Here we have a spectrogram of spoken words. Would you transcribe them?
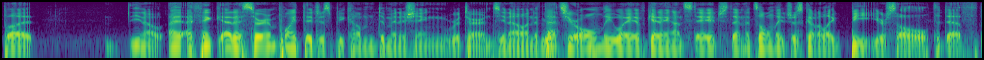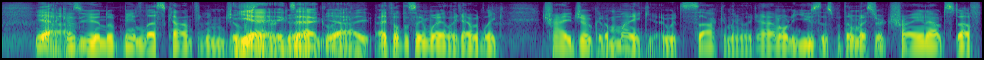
but you know, I, I think at a certain point they just become diminishing returns, you know, and if Yeah. that's your only way of getting on stage, then it's only just gonna like beat your soul to death. Yeah, because you end up being less confident in jokes. Um, Yeah, good. exactly. Yeah, I, I felt the same way. Like I would like try a joke at a mic, it would suck, and they're like, ah, I don't want to use this. But then when I started trying out stuff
